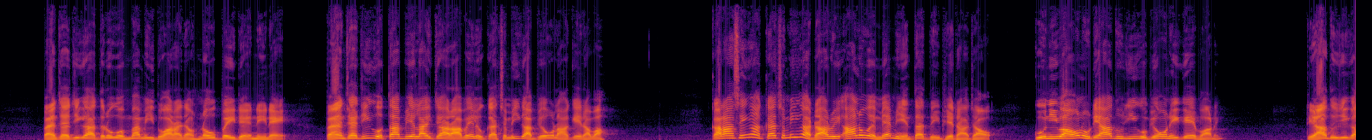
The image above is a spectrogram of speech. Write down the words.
။ပန်ချက်ကြီးကသူတို့ကိုမှတ်မိသွားတာကြောင့်နှုတ်ပိတ်တဲ့အနေနဲ့ပန်ချက်ကြီးကိုတပ်ပစ်လိုက်ကြတာပဲလို့ကတ်ချမီကပြောလာခဲ့တာပါ။ကာလာစင်ကကတ်ချမီကဒါတွေအားလုံးရဲ့မျက်မြင်သက်သေဖြစ်တာကြောင့်ကူညီပါအောင်လို့တရားသူကြီးကိုပြောနေခဲ့ပါတယ်။တရားသူကြီးက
